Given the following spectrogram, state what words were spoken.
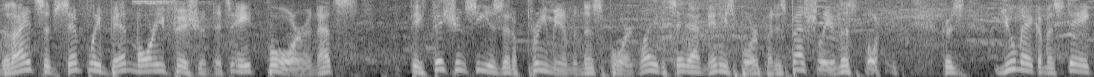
The Knights have simply been more efficient. It's 8 4, and that's efficiency is at a premium in this sport. Well, you could say that in any sport, but especially in this sport, because you make a mistake,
